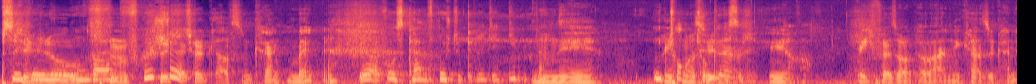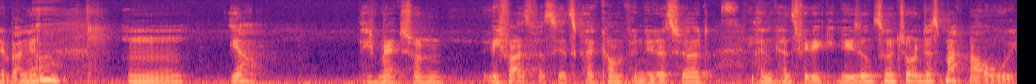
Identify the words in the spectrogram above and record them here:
Psychologen beim Frühstück. Frühstück aus dem Krankenbett. Ja, wo es kein Frühstück richtig gibt. Ne? Nee, Ein ich muss Tuk-Tuk wieder. esse ich. Ja, ich versorge aber Annika, also keine Bange. Ah. Mm, ja, ich merke schon, ich weiß, was jetzt gleich kommt, wenn ihr das hört. Wenn ganz viele Genesungswünsche und das macht man auch ruhig.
